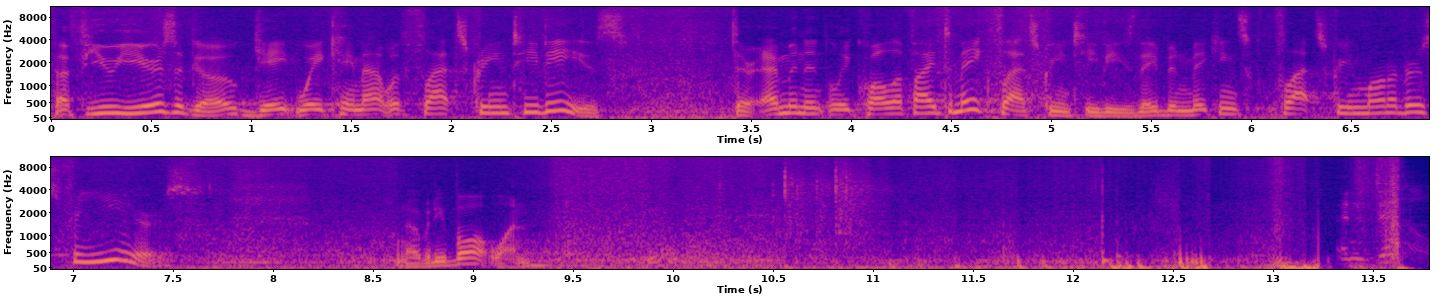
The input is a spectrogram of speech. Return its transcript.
A few years ago, Gateway came out with flat screen TVs. They're eminently qualified to make flat screen TVs. They've been making flat screen monitors for years. Nobody bought one. And Dell.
